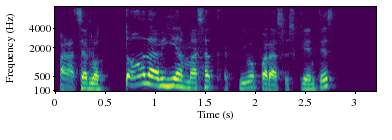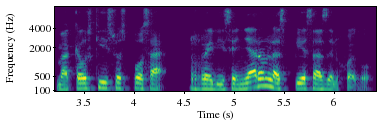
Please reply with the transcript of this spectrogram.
para hacerlo todavía más atractivo para sus clientes, Makowski y su esposa rediseñaron las piezas del juego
